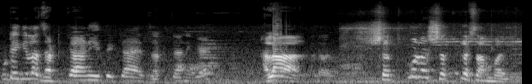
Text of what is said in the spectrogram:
कुठे गेला झटका आणि ते काय? झटका आणि काय? हलाल. शतकोन शतक सांभाळली.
